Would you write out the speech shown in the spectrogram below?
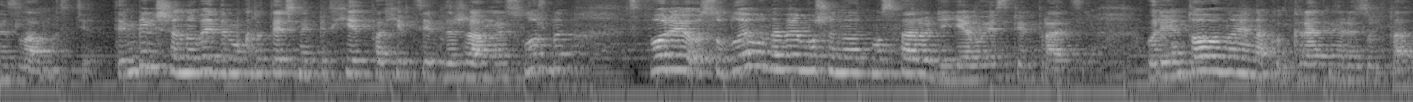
незламності. Тим більше новий демократичний підхід фахівців державної служби створює особливу невимушену атмосферу дієвої співпраці, орієнтованої на конкретний результат.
